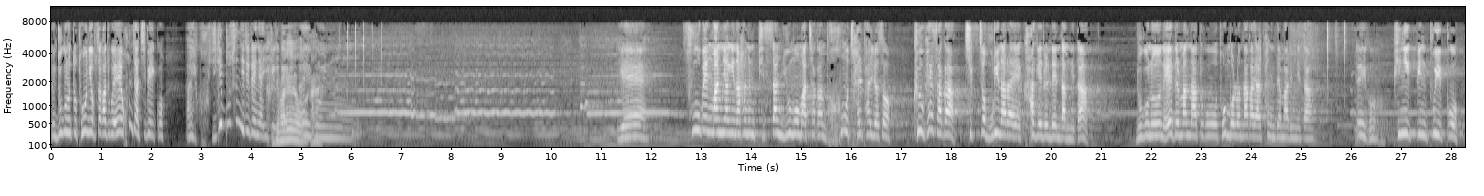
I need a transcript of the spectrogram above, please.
누구는 또 돈이 없어가지고 애 혼자 집에 있고 아이고 이게 무슨 일이래냐 이게 그러게 그래. 말이에요. 아이고 아. 예 수백만 양이나 하는 비싼 유모 마차가 너무 잘 팔려서 그 회사가 직접 우리나라에 가게를 낸답니다. 누구는 애들만 놔두고 돈 벌러 나가야 할 판인데 말입니다. 에이고, 빈익빈 부익부.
